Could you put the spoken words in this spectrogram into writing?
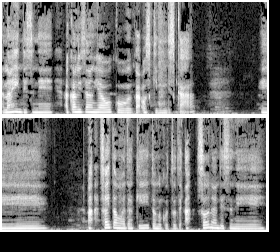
あ、ないんですね。赤みさんやおこがお好きなんですか？へえ。あ、埼玉だけ？とのことで。あ、そうなんですね。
